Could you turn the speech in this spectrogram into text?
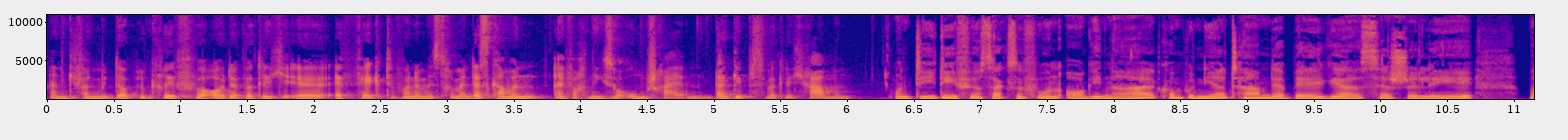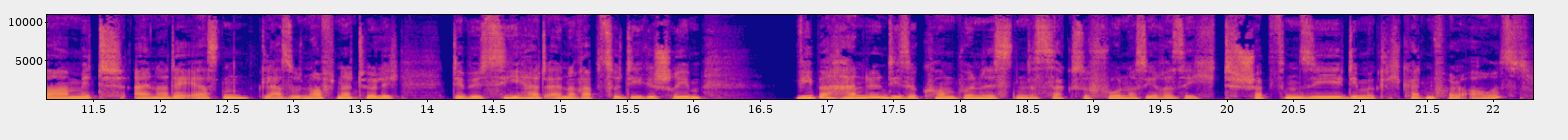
angefangen mit Doppelgriffe oder wirklich äh, Effekte von dem Instrument, das kann man einfach nicht so umschreiben. Da gibt es wirklich Rahmen. Und die, die für Saxophon original komponiert haben, der Belgier Serge Gelé, war mit einer der ersten, Glasunow natürlich. Debussy hat eine Rhapsodie geschrieben. Wie behandeln diese Komponisten das Saxophon aus ihrer Sicht? Schöpfen sie die Möglichkeiten voll aus?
